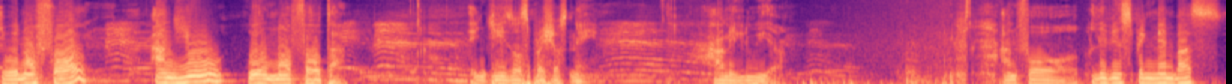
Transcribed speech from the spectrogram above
you will not fall, and you will not falter. In Jesus' precious name. Hallelujah. And for Living Spring members,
